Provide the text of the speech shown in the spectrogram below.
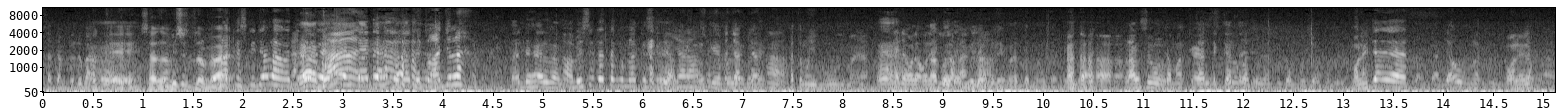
Sajam dulu bang. Oke, saya sama Besok Sultan. Melaka sekejap lah. Ya, boleh, Ah, tak ada hal. tak ada itu hal. aja lah. Tak ada hal bang. Ah, besok datang ke Melaka sekejap. Ya langsung Okey, okay, boleh, kejap boleh. je. Ketemu ibu gimana? Eh, Kan ada oleh-oleh tak juga boleh, kan? Boleh, Ha. boleh, mantap, mantap. Langsung Kita makan kan dekat aja. nanti kampus jauh boleh. Boleh Sekejap je, tak, tak jauh Melaka. Boleh lah. Ah.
